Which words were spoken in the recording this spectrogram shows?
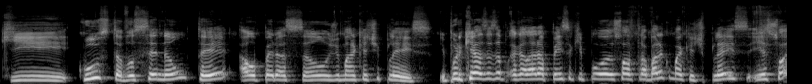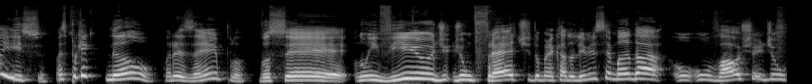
que custa você não ter a operação de marketplace? E porque às vezes a galera pensa que, pô, eu só trabalho com marketplace e é só isso. Mas por que não? Por exemplo, você, no envio de, de um frete do Mercado Livre, você manda um, um voucher de um,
